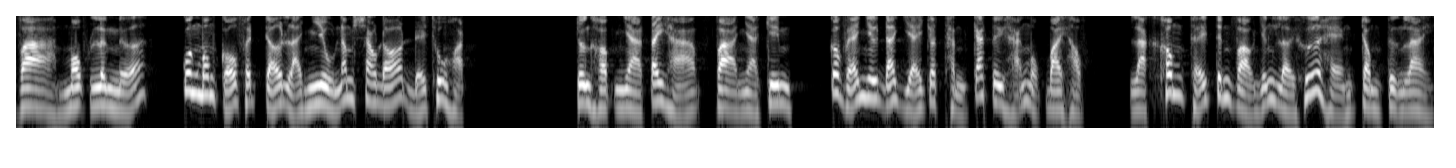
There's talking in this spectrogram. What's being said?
Và một lần nữa, quân Mông Cổ phải trở lại nhiều năm sau đó để thu hoạch. Trường hợp nhà Tây Hạ và nhà Kim có vẻ như đã dạy cho thành các tư hãng một bài học là không thể tin vào những lời hứa hẹn trong tương lai.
